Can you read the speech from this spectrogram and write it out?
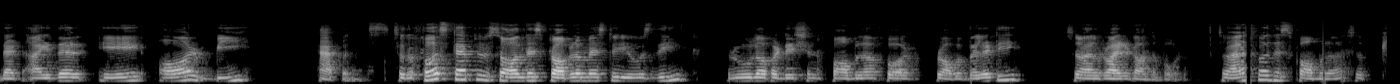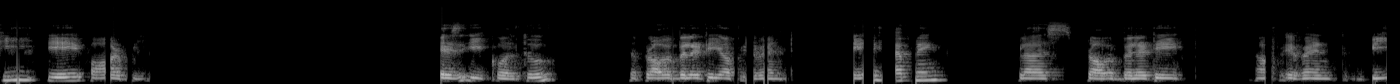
that either A or B happens. So the first step to solve this problem is to use the rule of addition formula for probability. So I'll write it on the board. So as for this formula, so P, A or B is equal to the probability of event A happening plus probability of event B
